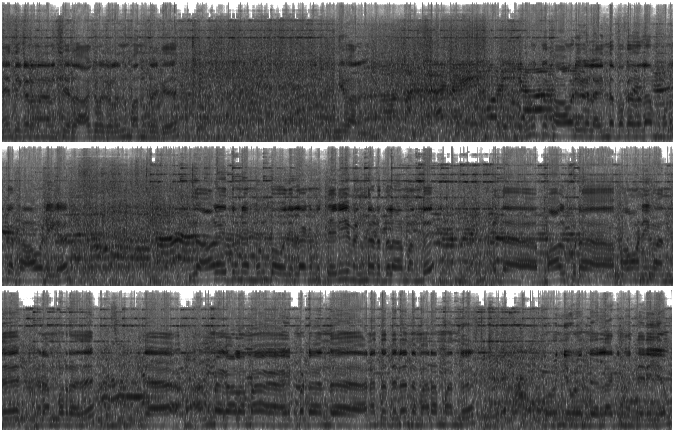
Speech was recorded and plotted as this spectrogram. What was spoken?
நேர்த்திக்கடன்கள் செய்கிற ஆக்களுக்கு வந்து வந்திருக்கு. இங்கே பாருங்க. முழுக்க காவடிகள் இந்த பக்கத்தில் முழுக்க காவடிகள். இது ஆலயத்துடைய முன்பகுதி எல்லாருக்குமே தெரியும் இந்த இடத்துல வந்து இந்த பால்குட பவனி வந்து இடம்பெறது இந்த அண்மை காலமாக ஏற்பட்ட இந்த அனர்த்தத்தில் இந்த மரம் வந்து முறிஞ்சு விழுந்து எல்லாருக்குமே தெரியும்.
